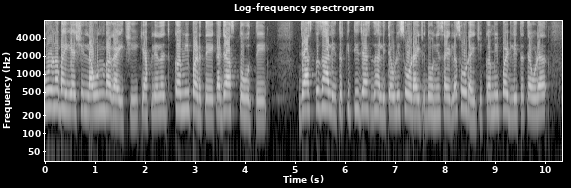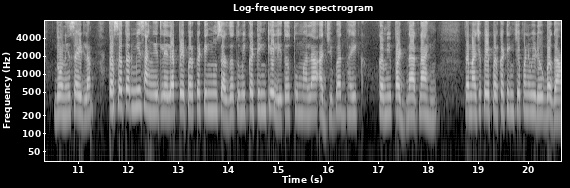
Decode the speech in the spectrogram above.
पूर्ण बाही अशी लावून बघायची की आपल्याला कमी पडते का जास्त होते. जास्त झाली तर किती जास्त झाली तेवढी सोडायची दोन्ही साईडला सोडायची. कमी पडली तर तेवढ्या दोन्ही साईडला. तसं तर मी सांगितलेल्या पेपर कटिंगनुसार जर तुम्ही कटिंग केली तर तुम्हाला अजिबात भाई कमी पडणार नाही. तर माझे पेपर कटिंगचे पण व्हिडिओ बघा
